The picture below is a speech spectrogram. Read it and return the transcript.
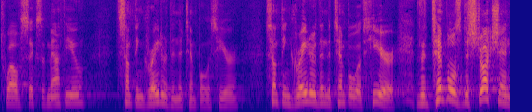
12, 6 of Matthew something greater than the temple is here. Something greater than the temple is here. The temple's destruction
